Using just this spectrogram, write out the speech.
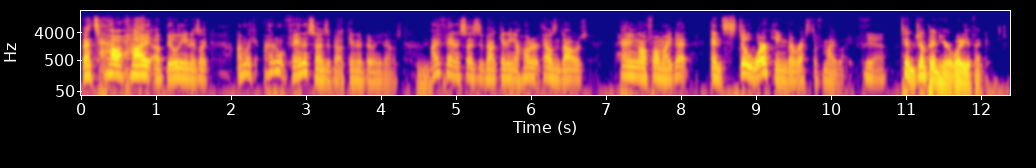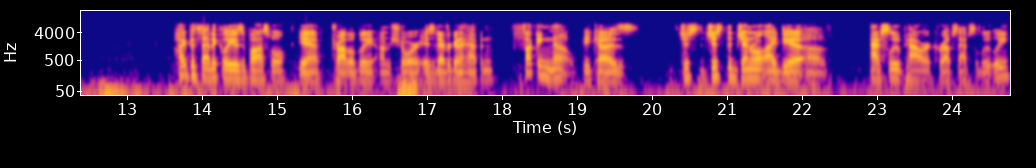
That's how high a billion is. Like I'm like I don't fantasize about getting a billion dollars. Mm. I fantasize about getting a hundred thousand dollars, paying off all my debt, and still working the rest of my life. Yeah. Tim, jump in here. What do you think? Hypothetically, is it possible? Yeah, probably. I'm sure. Is it ever going to happen? Fucking no, because just just the general idea of absolute power corrupts absolutely.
